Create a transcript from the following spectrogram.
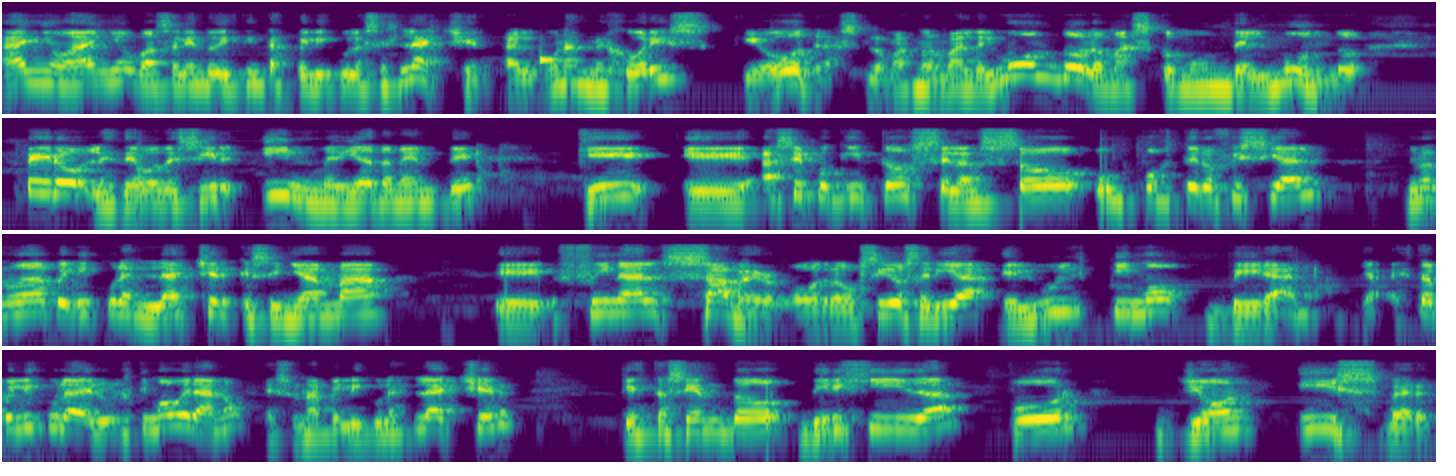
año a año, van saliendo distintas películas slasher, algunas mejores que otras, lo más normal del mundo, lo más común del mundo. Pero les debo decir inmediatamente que eh, hace poquito se lanzó un póster oficial de una nueva película slasher que se llama eh, Final Summer, o traducido sería El último verano. Esta película del último verano es una película slasher que está siendo dirigida por John Isberg.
